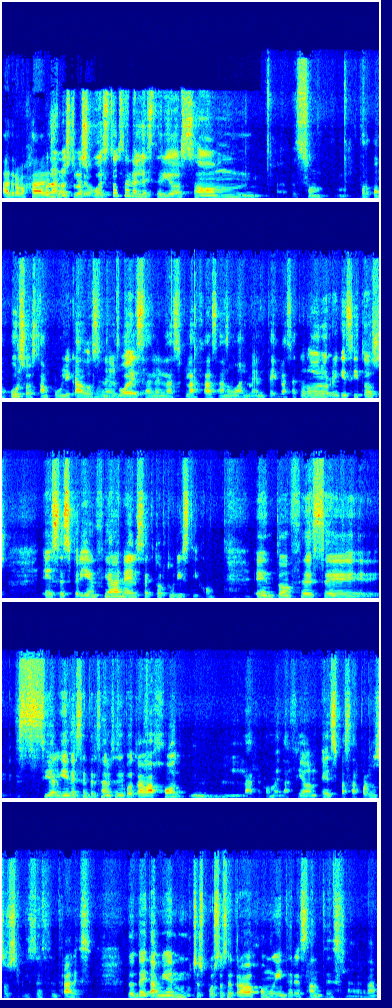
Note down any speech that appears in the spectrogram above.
trabajar? bueno, nuestros puestos en el exterior son son por concurso, están publicados en el BOE, salen las plazas anualmente. O que uno de los requisitos es experiencia en el sector turístico. Entonces, eh, si alguien está interesado en ese tipo de trabajo, mm, la recomendación es pasar por nuestros servicios centrales, donde hay también muchos puestos de trabajo muy interesantes, la verdad.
